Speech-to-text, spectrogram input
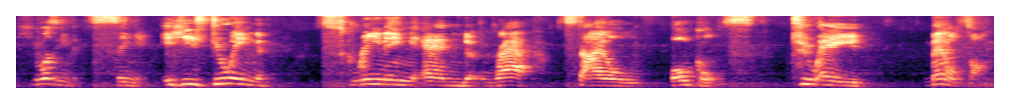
he wasn't even singing. He's doing screaming and rap style vocals to a metal song.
